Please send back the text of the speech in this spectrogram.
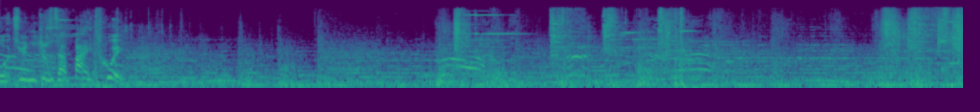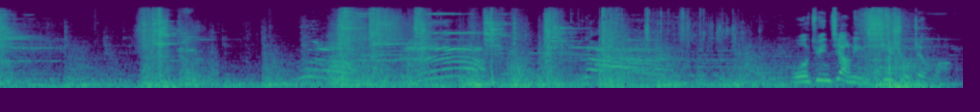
我军正在败退。我军将领悉数阵亡。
